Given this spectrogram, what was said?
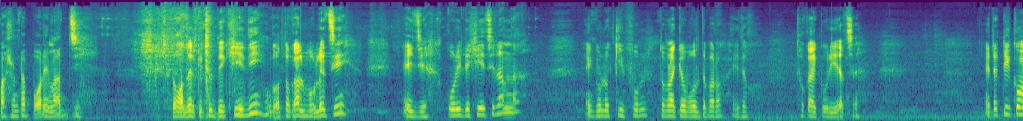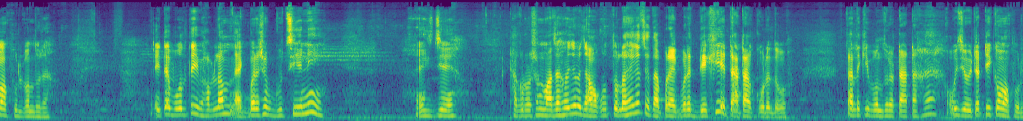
বাসনটা পরে মাজছি। তোমাদেরকে একটু দেখিয়ে দিই, গতকাল বলেছি, এই যে করি দেখিয়েছিলাম না, এগুলো কি ফুল তোমরা কেউ বলতে পারো, এই দেখো, থোকায় করি আছে। এটা টিকোমা ফুল বন্ধুরা। এটা বলতেই ভাবলাম একবারে সব গুছিয়ে নিই। এই যে ঠাকুর বাসন মাজা হয়ে যাবে, জামা কাপড় তোলা হয়ে গেছে, তারপরে একবারে দেখিয়ে টাটা করে দেবো। তাহলে কি বন্ধুরা, টাটা হ্যাঁ? ওই যে ওইটা টিকোমা ফুল,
